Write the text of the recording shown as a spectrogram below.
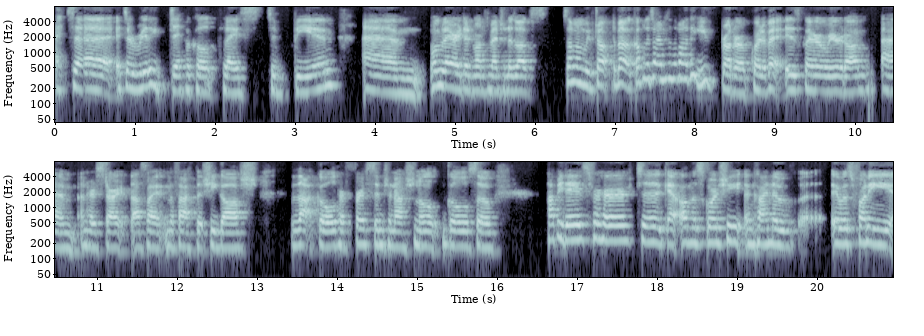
it's a it's a really difficult place to be in. Um, one player I did want to mention as well, someone we've talked about a couple of times in the past, I think you've brought her up quite a bit, is Claire O'Riordan um, and her start last night and the fact that she got that goal, her first international goal. So happy days for her to get on the score sheet and kind of it was funny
